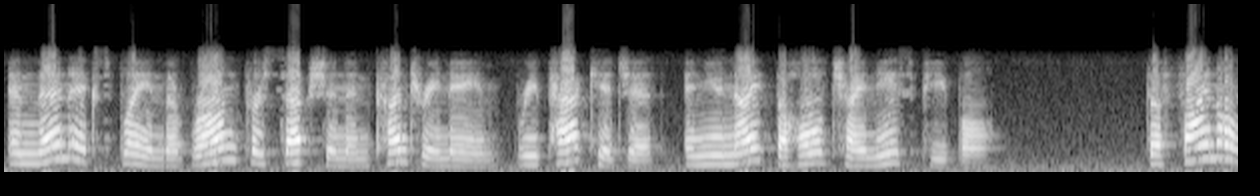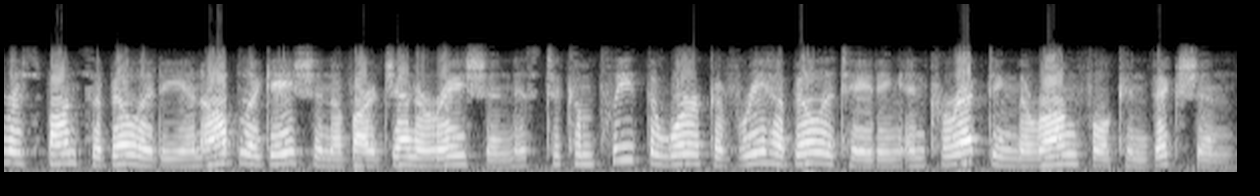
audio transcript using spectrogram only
and then explain the wrong perception and country name, repackage it, and unite the whole Chinese people. The final responsibility and obligation of our generation is to complete the work of rehabilitating and correcting the wrongful convictions.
